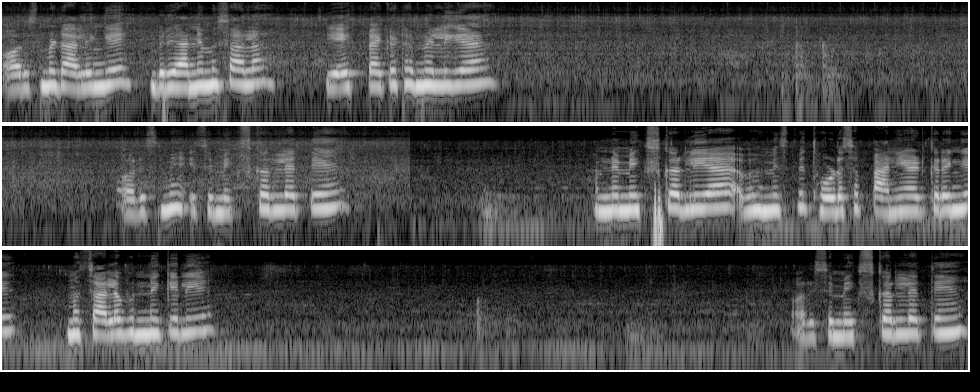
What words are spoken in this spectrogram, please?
और इसमें डालेंगे बिरयानी मसाला। ये एक पैकेट हमने लिया है। और इसमें इसे मिक्स कर लेते हैं। हमने मिक्स कर लिया है। अब हम इसमें थोड़ा सा पानी ऐड करेंगे मसाला भुनने के लिए। और इसे मिक्स कर लेते हैं।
